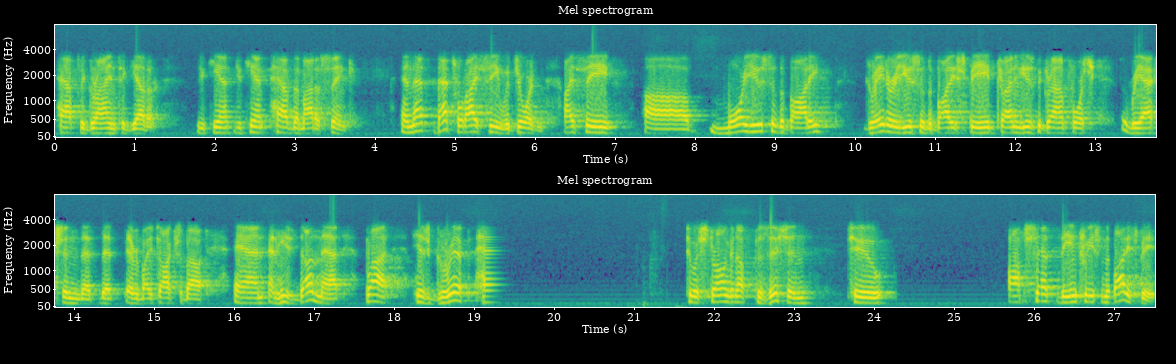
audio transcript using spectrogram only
have to grind together. You can't you can't have them out of sync. And that that's what I see with Jordan. I see uh, more use of the body, greater use of the body speed, trying to use the ground force reaction that that everybody talks about, and and he's done that. But his grip has to a strong enough position to offset the increase in the body speed.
